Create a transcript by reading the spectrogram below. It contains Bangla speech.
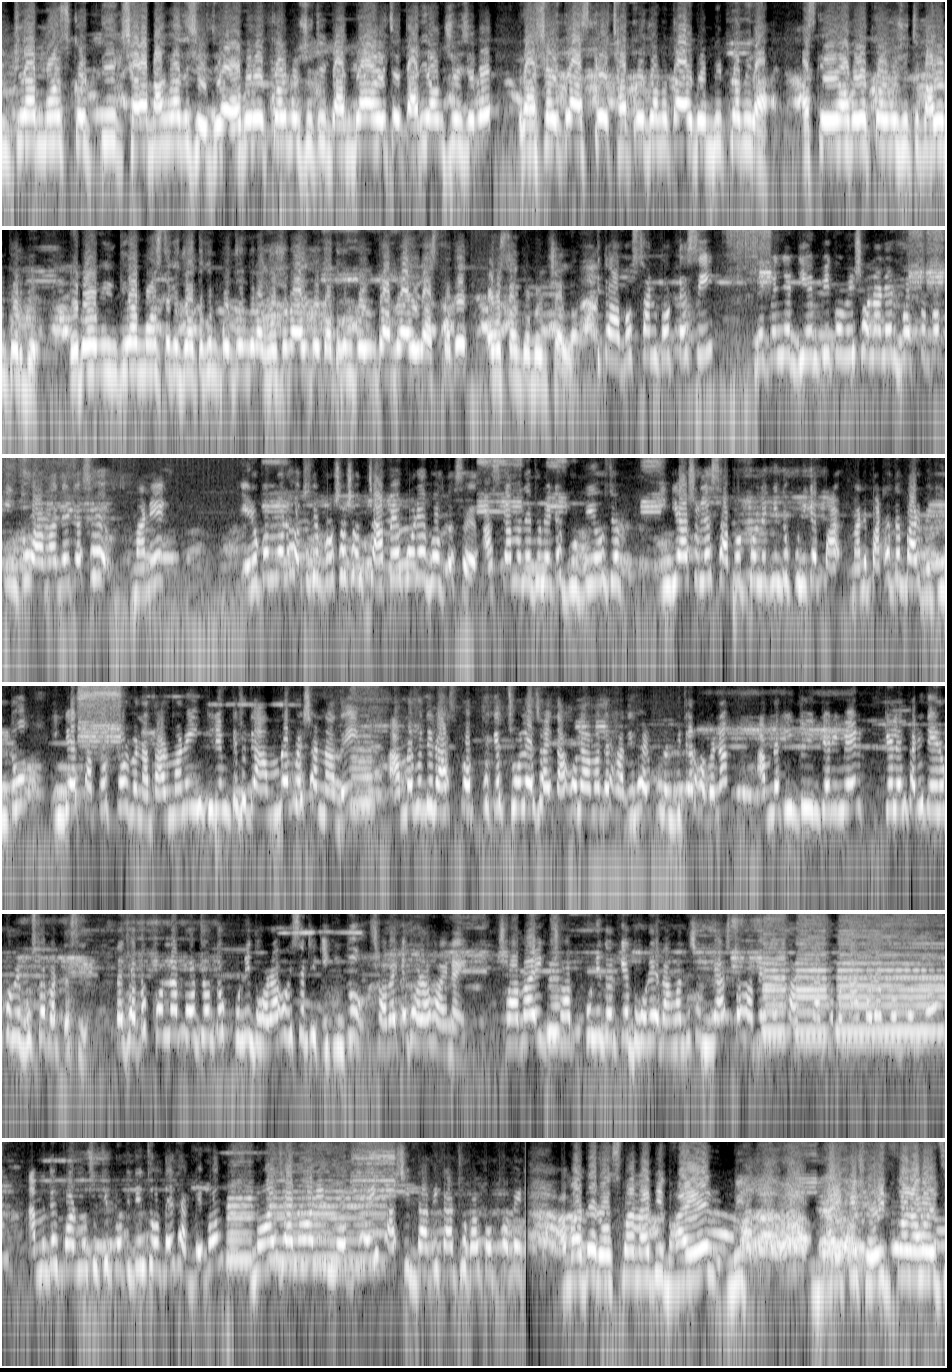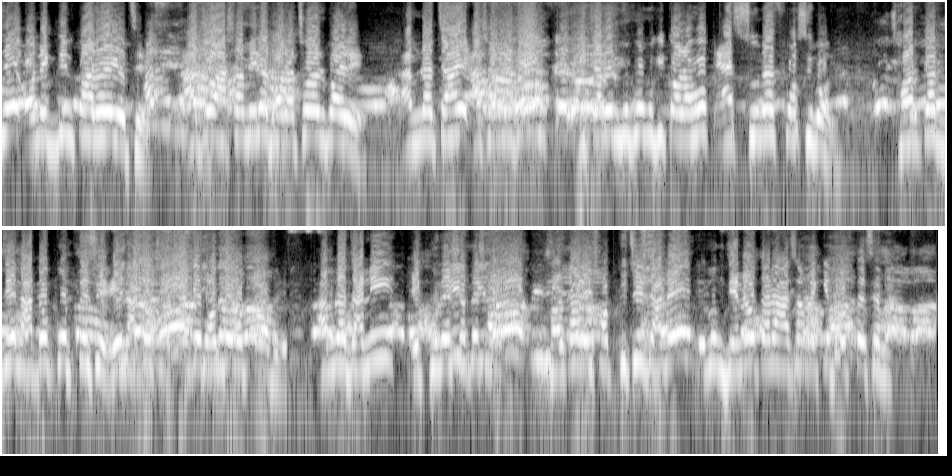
ইনকলাব মঞ্চ কর্তৃক সারা বাংলাদেশে যে অবরোধ কর্মসূচি ডাক দেওয়া হয়েছে, তারই অংশ হিসেবে রাজশাহীতে আজকে ছাত্র জনতা এবং বিপ্লবীরা আজকে এই অবরোধ কর্মসূচি পালন করবে এবং ইনকলাব মঞ্চ থেকে যতক্ষণ পর্যন্ত না ঘোষণা আসবে, ততক্ষণ পর্যন্ত আমরা এই রাজপথে অবস্থান করব ইনশাল্লাহ তো অবস্থান করতেছি। দেখবেন যে ডিএমপি কমিশনারের বক্তব্য কিন্তু আমাদের কাছে মানে এরকম মনে হচ্ছে যে প্রশাসন চাপে পড়ে বলতেছে। আমাদের জন্য এটা গুড নিউজ ইন্ডিয়া আসলে সাপোর্ট করলে কিন্তু খুনিকে মানে পাঠাতে পারবে। কিন্তু ইন্ডিয়া সাপোর্ট করবে না। তার মানে ইন্টিরিমকে যদি আমরা প্রেশার না দেই, আমরা যদি রাজপথ থেকে চলে যাই, তাহলে আমাদের হাদি ভাইয়ের কোনো বিচার হবে না। আমরা কিন্তু ইন্টারিমের কেলেঙ্কারিতে এরকমই বুঝতে পারতেছি। তাই যতক্ষণ না পর্যন্ত খুনি ধরা হয়েছে ঠিকই, কিন্তু সবাইকে ধরা হয় নাই। সবাই, সব খুনিদেরকে ধরে বাংলাদেশে নিয়ে আসতে হবে না করা পর্যন্ত আমাদের কর্মসূচি প্রতিদিন চলতেই থাকবে এবং দাবি কার্যকর করতে হবে। আমাদের ওসমান আদি ভাইয়ের ভাইকে শহীদ করা হয়েছে, অনেকদিন পার হয়ে গেছে। আজও আসামিরা ধরাছোঁয়ার বাইরে। আমরা চাই আসামিদের বিচারের মুখোমুখি করা হোক অ্যাজ সুন অ্যাজ পসিবল সরকার যে নাটক করতেছে, এই নাটক সরকারকে বন্ধ করতে হবে। আমরা জানি এই খুনের সাথে সরকার এই সবকিছুই জানে এবং জেনেও তারা আসামিকে ধরতেছে না।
